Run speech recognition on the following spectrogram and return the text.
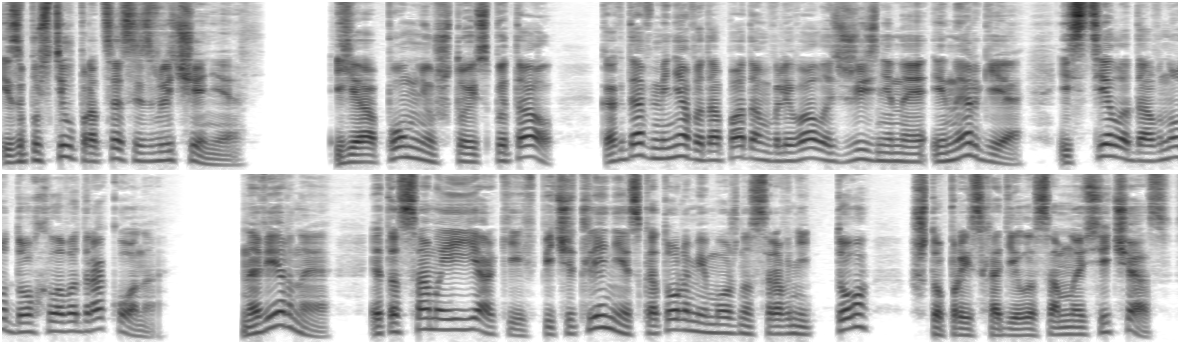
и запустил процесс извлечения. Я помню, что испытал, когда в меня водопадом вливалась жизненная энергия из тела давно дохлого дракона. Наверное, это самые яркие впечатления, с которыми можно сравнить то, что происходило со мной сейчас.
